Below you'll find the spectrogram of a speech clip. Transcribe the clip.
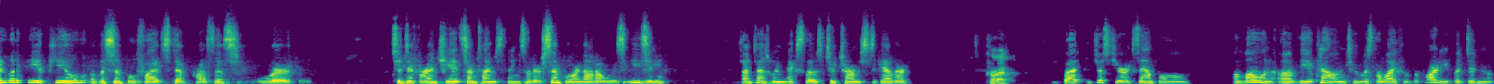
I like the appeal of a simple five step process or to differentiate sometimes things that are simple are not always easy. Sometimes we mix those two terms together. Correct. But just your example alone of the accountant who was the life of the party but didn't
